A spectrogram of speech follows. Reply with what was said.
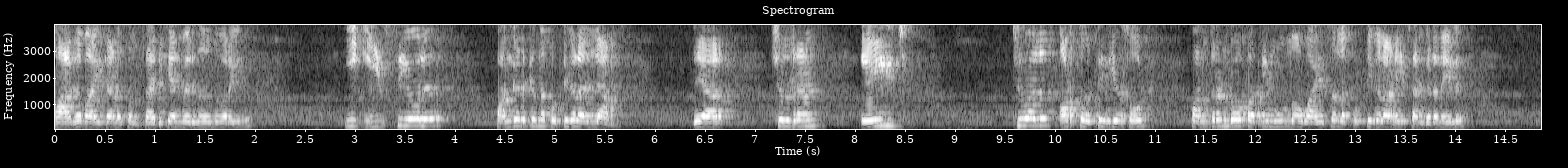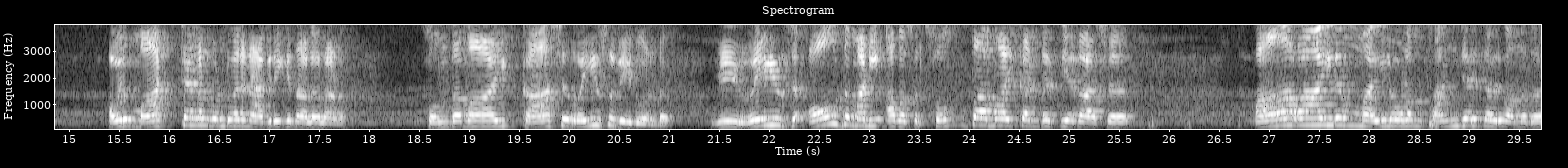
ഭാഗമായിട്ടാണ് സംസാരിക്കാൻ വരുന്നതെന്ന് പറയുന്നു. ഈ ഇ സിഒൽ പങ്കെടുക്കുന്ന കുട്ടികളെല്ലാം ദേ ആർ ചിൽഡ്രൻ ഏജ് ട്വൽവ് ഓർ തേർട്ടീൻ ഇയേഴ്സ് ഓൾഡ് പന്ത്രണ്ടോ പതിമൂന്നോ വയസ്സുള്ള കുട്ടികളാണ് ഈ സംഘടനയിൽ അവർ മാറ്റങ്ങൾ കൊണ്ടുവരാൻ ആഗ്രഹിക്കുന്ന ആളുകളാണ്. സ്വന്തമായി കാശ് റേസ് ചെയ്തുകൊണ്ട് വി റേസ്ഡ് ഓൾ ദ മണി അവർ സ്വന്തമായി കണ്ടെത്തിയ കാശ് ആറായിരം മൈലോളം സഞ്ചരിച്ച് അവർ വന്നത്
